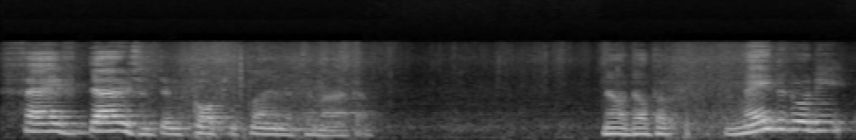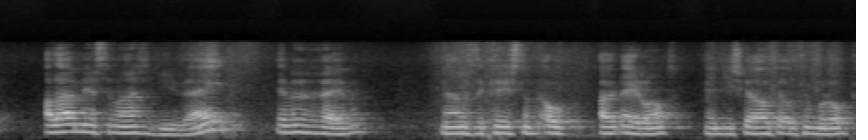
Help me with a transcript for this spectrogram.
5000 een kopje kleiner te maken. Nou, dat er mede door die alarminstallatie die wij hebben gegeven, namens de christen ook uit Nederland, en die schuilveld noem maar op,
